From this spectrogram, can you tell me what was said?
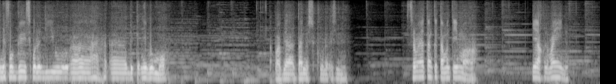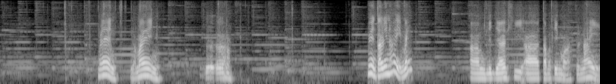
Hanya Fogger sekolah di uh, uh, Dekat Nevermore Apa biar Thanos sekolah kat sini Selamat datang ke Taman Tema Ya aku nak main Man Nak main uh. Man tak boleh naik man um, Bila jari uh, Taman Tema Tak naik.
